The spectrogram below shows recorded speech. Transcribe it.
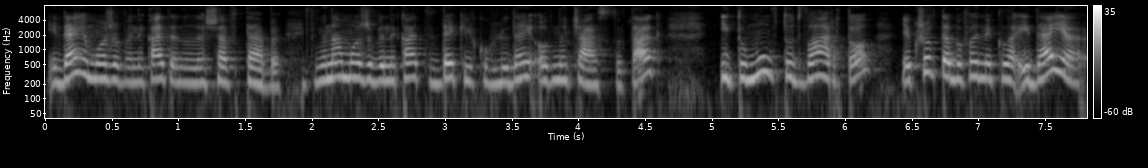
ідея може виникати не лише в тебе, вона може виникати в декількох людей одночасно, так? І тому тут варто, якщо в тебе виникла ідея,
